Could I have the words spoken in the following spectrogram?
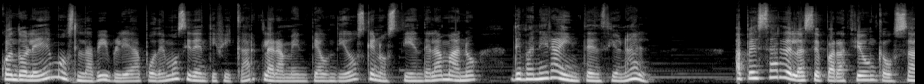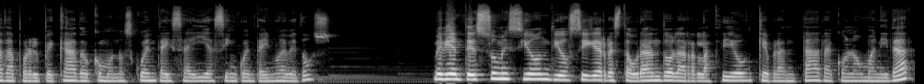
Cuando leemos la Biblia podemos identificar claramente a un Dios que nos tiende la mano de manera intencional a pesar de la separación causada por el pecado, como nos cuenta Isaías 59.2. Mediante su misión, Dios sigue restaurando la relación quebrantada con la humanidad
